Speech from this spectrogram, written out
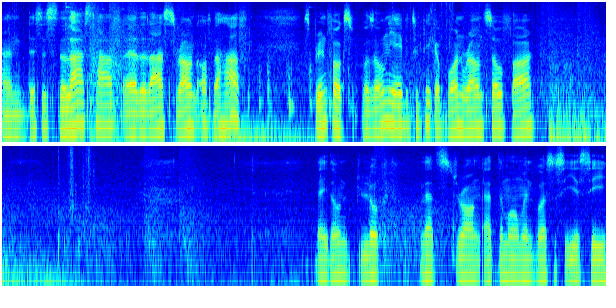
and this is the last half, uh, the last round of the half. Sprint Fox was only able to pick up one round so far. They don't look that strong at the moment versus ESC.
